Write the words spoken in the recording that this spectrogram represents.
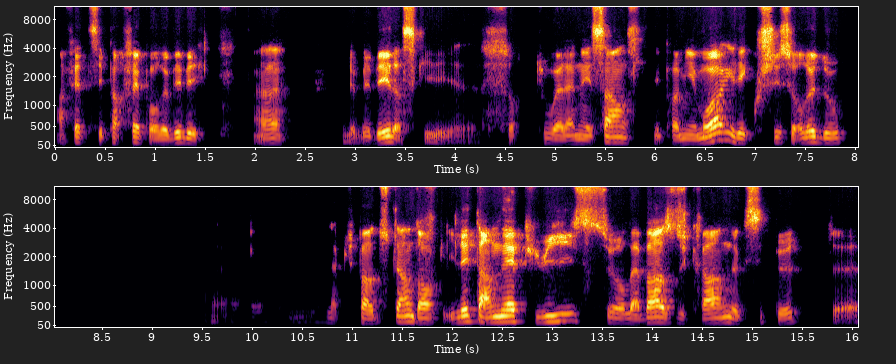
En fait, c'est parfait pour le bébé. Hein. Le bébé, lorsqu'il, surtout à la naissance, les premiers mois, il est couché sur le dos. La plupart du temps, donc, il est en appui sur la base du crâne, l'occiput, euh,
